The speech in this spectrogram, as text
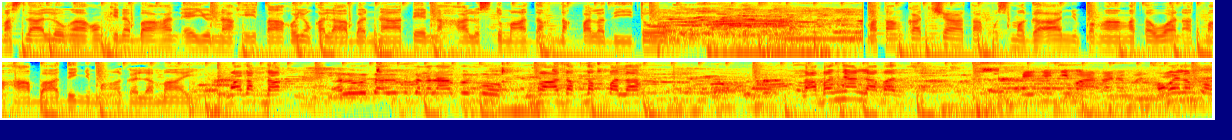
Mas lalo nga akong kinabahan eh yung nakita ko yung kalaban natin na halos dumadakdak pala dito. Matangkad siya tapos magaan yung pangangatawan at mahaba din yung mga galamay. Madakdak. Ano masabi mo sa kalaban mo? Madakdak pala. Laban yan, laban. Medyo hindi mata naman. Okay lang po.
